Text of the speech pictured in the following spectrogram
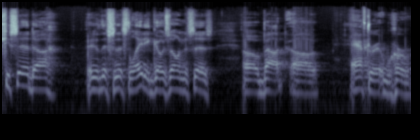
She said, uh, this, this lady goes on and says uh, about uh, after it, her,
